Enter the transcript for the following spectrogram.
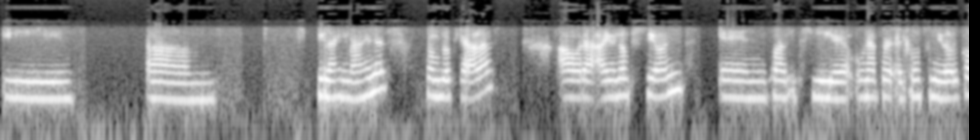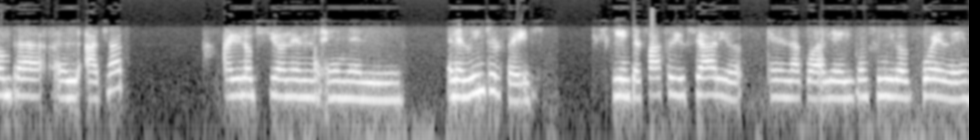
y, am, y las imágenes son bloqueadas. Ahora hay una opción en si una, el consumidor compra el ACHAP, hay una opción en, en el en el interface, la interfaz de usuario en la cual el consumidor puede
